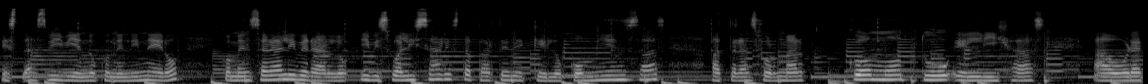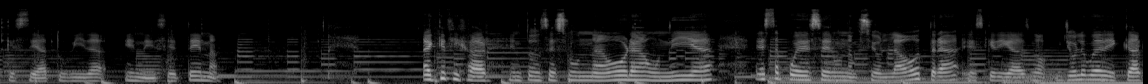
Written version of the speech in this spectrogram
estás viviendo con el dinero, comenzar a liberarlo y visualizar esta parte de que lo comienzas a transformar como tú elijas ahora que sea tu vida en ese tema. Hay que fijar entonces una hora, un día. Esta puede ser una opción. La otra es que digas, no, yo le voy a dedicar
